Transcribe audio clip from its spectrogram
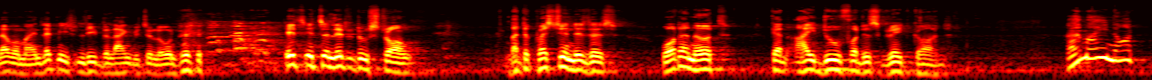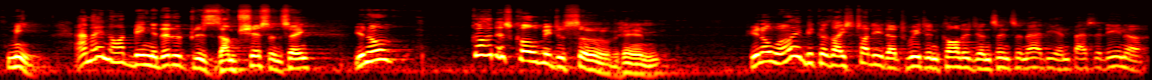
Never mind, let me leave the language alone. it's, it's a little too strong. But the question is this what on earth can I do for this great God? Am I not me? Am I not being a little presumptuous and saying, you know, God has called me to serve Him. You know why? Because I studied at Wheaton College in Cincinnati and Pasadena.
